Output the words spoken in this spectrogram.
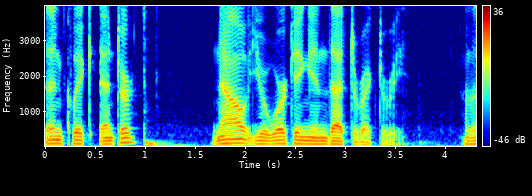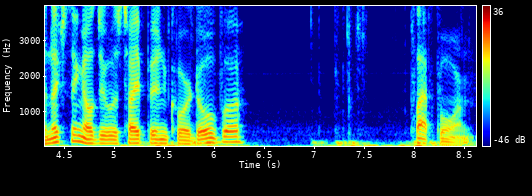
Then click enter. Now you're working in that directory. Now the next thing I'll do is type in Cordova platform.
